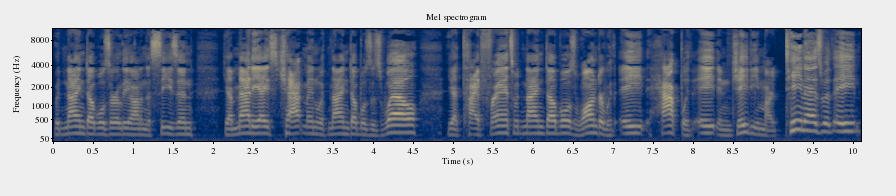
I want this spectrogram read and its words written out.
with nine doubles early on in the season. You got Matty Ice Chapman with nine doubles as well. You got Ty France with nine doubles, Wander with eight, Happ with eight, and JD Martinez with eight.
